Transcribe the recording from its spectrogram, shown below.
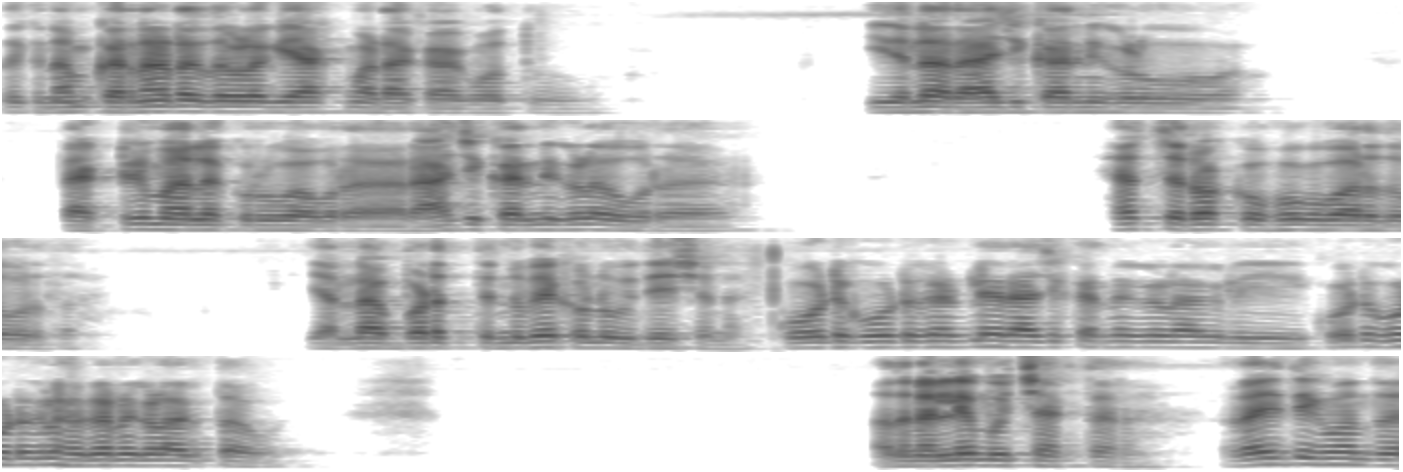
ಅದಕ್ಕೆ ನಮ್ಮ ಕರ್ನಾಟಕದೊಳಗೆ ಯಾಕೆ ಮಾಡೋಕ್ಕಾಗೋತು? ಇದೆಲ್ಲ ರಾಜಕಾರಣಿಗಳು, ಫ್ಯಾಕ್ಟ್ರಿ ಮಾಲಕರು ಅವರ ರಾಜಕಾರಣಿಗಳು ಅವರ ಹೆಚ್ಚು ರೊಕ್ಕ ಹೋಗಬಾರದು ಅವ್ರದ್ದು. ಎಲ್ಲ ಬಡ ತಿನ್ನಬೇಕು ಅನ್ನೋ ಉದ್ದೇಶನ. ಕೋಟಿ ಕೋಟಿ ಗಂಟ್ಲೆ ರಾಜಕಾರಣಿಗಳಾಗಲಿ, ಕೋಟಿ ಕೋಟಿಗಳ ಹಗರಣಗಳಾಗ್ತಾವೆ. ಅದನ್ನಲ್ಲೇ ಮುಚ್ಚಿ ಹಾಕ್ತಾರೆ. ರೈತಿಗೆ ಒಂದು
